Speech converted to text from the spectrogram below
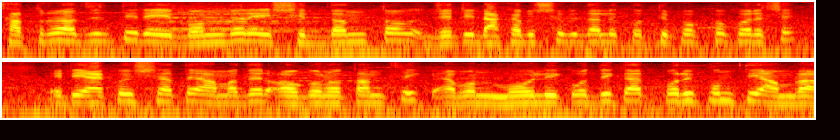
ছাত্র রাজনীতির এই বন্ধের এই সিদ্ধান্ত যেটি ঢাকা বিশ্ববিদ্যালয় কর্তৃপক্ষ করেছে, এটি একই সাথে আমাদের অগণতান্ত্রিক এবং মৌলিক অধিকার পরিপন্থী আমরা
